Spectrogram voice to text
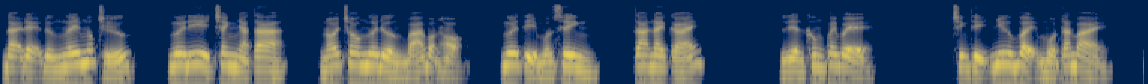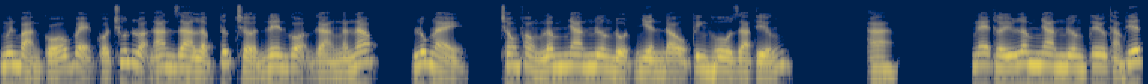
Đại đệ đừng ngây ngốc chứ, ngươi đi tranh nhà ta, nói cho ngươi đường bá bọn họ, ngươi tỷ muốn sinh, ta nay cái. Liền không quay về. Trịnh thị như vậy một tan bài, nguyên bản có vẻ có chút loạn an ra lập tức trở nên gọn gàng ngăn nắp, lúc này, trong phòng lâm nhan nương đột nhiên đau kinh hô ra tiếng. A. Nghe thấy lâm nhan nương kêu thảm thiết,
